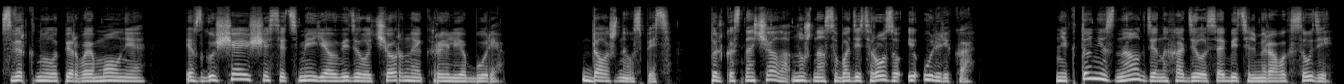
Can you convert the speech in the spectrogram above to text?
Сверкнула первая молния, и в сгущающейся тьме я увидела черные крылья бури. Должны успеть. Только сначала нужно освободить Розу и Ульрика. Никто не знал, где находилась обитель мировых судей.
